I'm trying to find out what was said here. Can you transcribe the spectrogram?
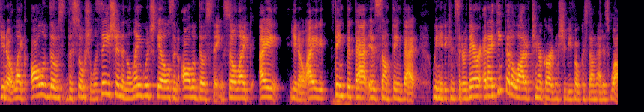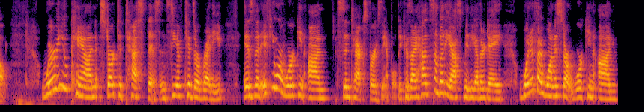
you know like all of those the socialization and the language skills and all of those things. So like i you know i think that that is something that we need to consider there and i think that a lot of kindergarten should be focused on that as well where you can start to test this and see if kids are ready is that if you are working on syntax, for example, because I had somebody ask me the other day, what if I want to start working on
